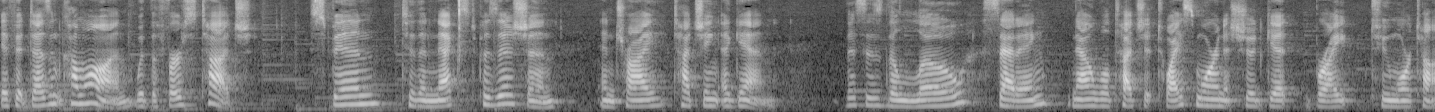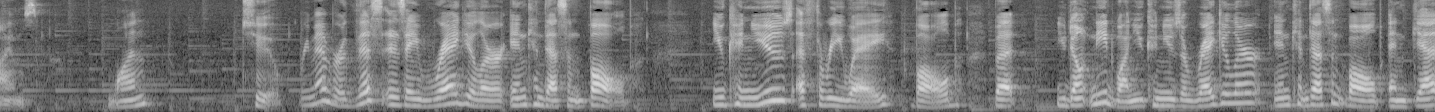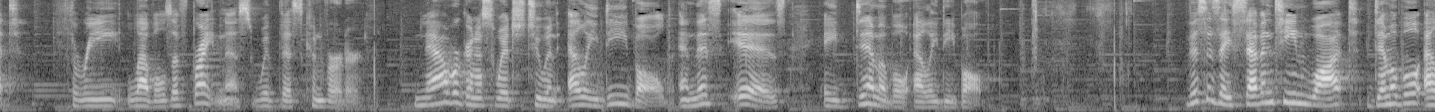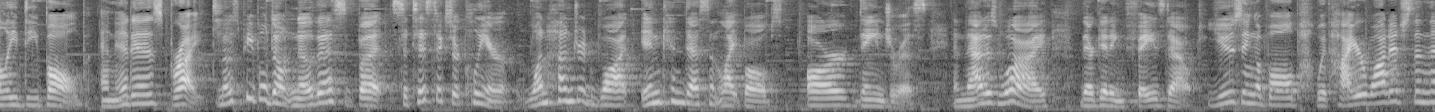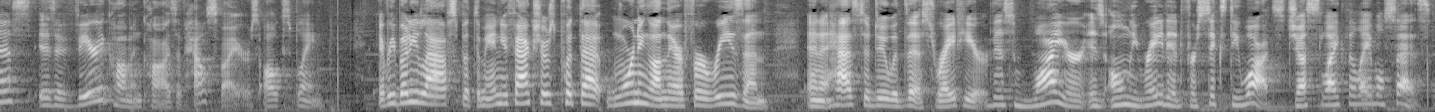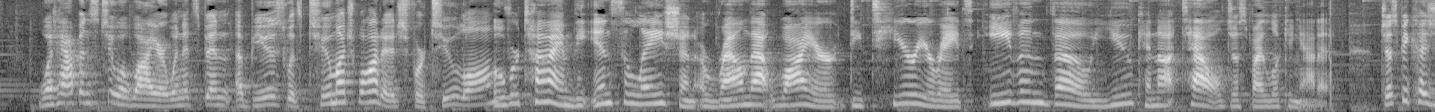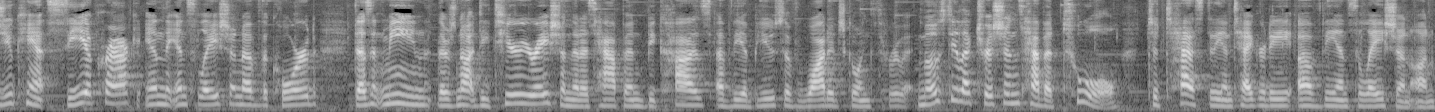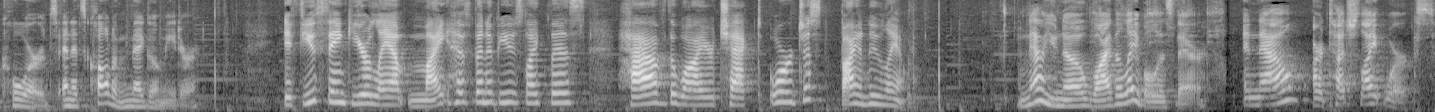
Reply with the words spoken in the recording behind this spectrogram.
If it doesn't come on with the first touch, Spin to the next position and try touching again. This is the low setting. Now we'll touch it twice more and it should get bright two more times. One, two. Remember, this is a regular incandescent bulb. You can use a three-way bulb, but you don't need one. You can use a regular incandescent bulb and get three levels of brightness with this converter. Now we're gonna switch to an LED bulb, and this is a dimmable LED bulb. This is a 17 watt dimmable LED bulb, and it is bright. Most people don't know this, but statistics are clear. 100 watt incandescent light bulbs are dangerous, and that is why they're getting phased out. Using a bulb with higher wattage than this is a very common cause of house fires. I'll explain. Everybody laughs, but the manufacturers put that warning on there for a reason. And it has to do with this right here. This wire is only rated for 60 watts, just like the label says. What happens to a wire when it's been abused with too much wattage for too long? Over time, the insulation around that wire deteriorates even though you cannot tell just by looking at it. Just because you can't see a crack in the insulation of the cord doesn't mean there's not deterioration that has happened because of the abuse of wattage going through it. Most electricians have a tool to test the integrity of the insulation on cords, and it's called a megohmmeter. If you think your lamp might have been abused like this, have the wire checked or just buy a new lamp. And now you know why the label is there. And now our touch light works.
